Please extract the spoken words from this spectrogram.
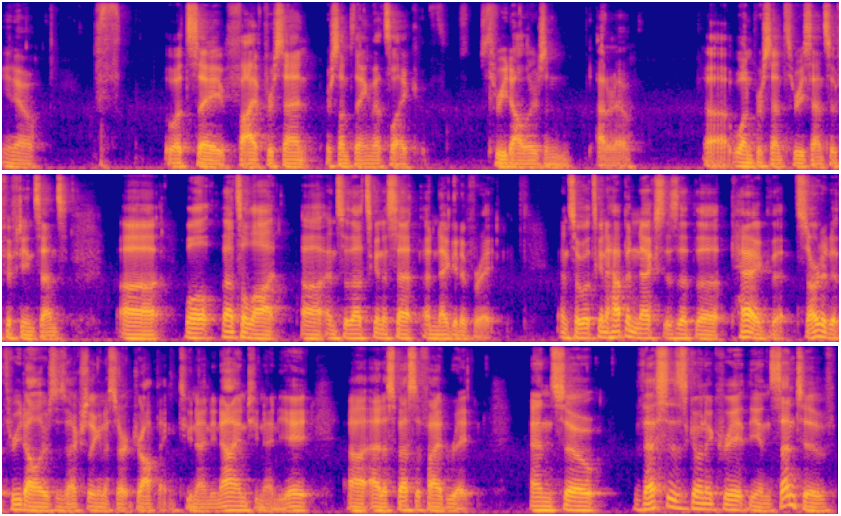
you know, let's say 5% or something, that's like $3 and I don't know, uh, 1%, 3 cents, so 15 cents. Uh, well, that's a lot. Uh, and so that's going to set a negative rate. And so what's going to happen next is that the peg that started at $3 is actually going to start dropping 299, 298 uh, at a specified rate. And so this is going to create the incentive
